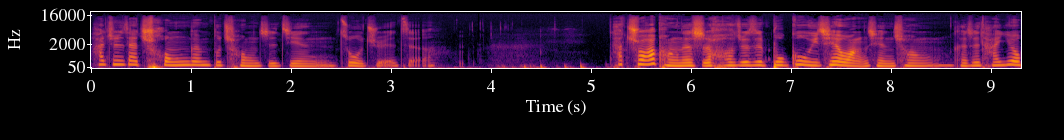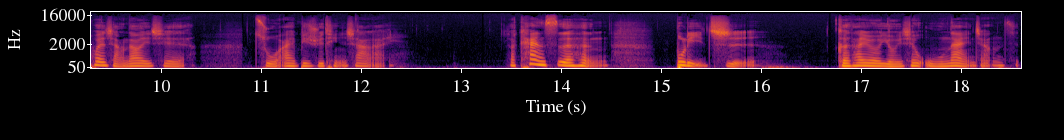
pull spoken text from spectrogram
它就是在冲跟不冲之间做抉择。他抓狂的时候，就是不顾一切往前冲，可是他又会想到一些阻碍，必须停下来。他看似很不理智。可他又有一些无奈，这样子。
